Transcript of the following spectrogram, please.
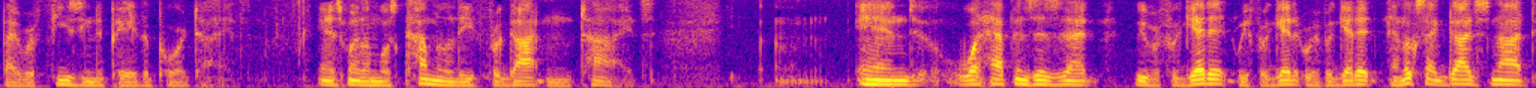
by refusing to pay the poor tithe. And it's one of the most commonly forgotten tithes. Um, and what happens is that we forget it, we forget it, we forget it, and it looks like God's not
